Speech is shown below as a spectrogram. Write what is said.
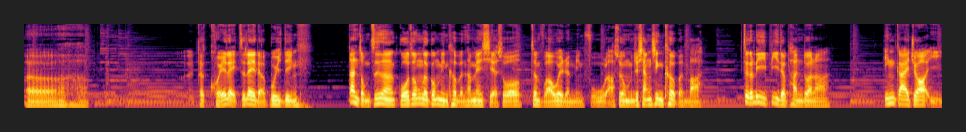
呃的傀儡之类的，不一定。但总之呢，国中的公民课本上面写说政府要为人民服务啦，所以我们就相信课本吧。这个利弊的判断啦，应该就要以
